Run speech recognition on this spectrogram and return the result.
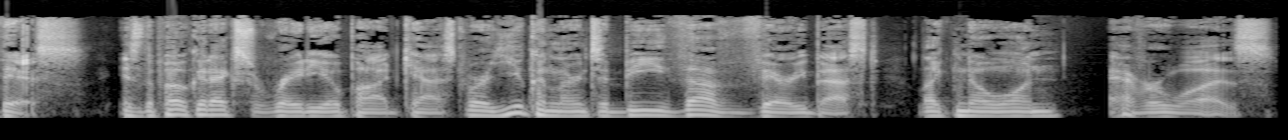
This is the Pokedex Radio Podcast, where you can learn to be the very best, like no one ever was.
